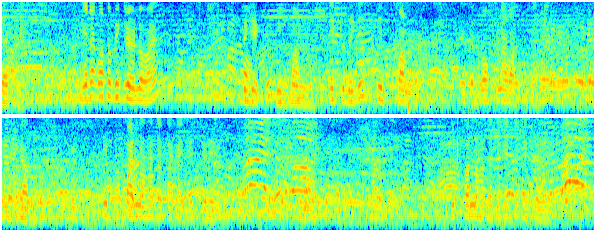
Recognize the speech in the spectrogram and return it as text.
দেখি। এটা কত বিক্রি হলো ভাই? দেখি একটু। তিপ্পান্ন। একটু দেখি তিপ্পান্ন। এই যে বকনা বাচ্চা। তিপ্পান্ন হাজার টাকায় বিক্রি হয়ে গেছে। তিপ্পান্ন হাজার টাকায় বিক্রি হয়ে গেছে।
